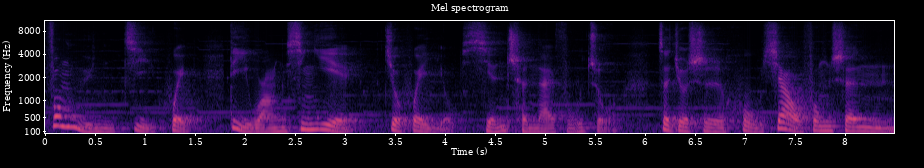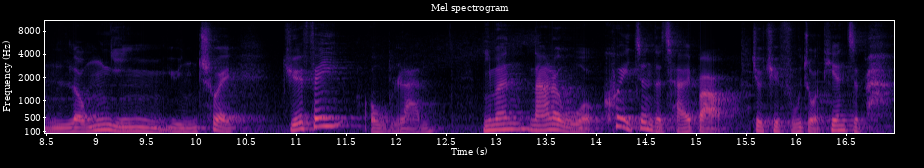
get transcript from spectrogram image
风云际会，帝王兴业就会有贤臣来辅佐，这就是虎啸风生，龙吟云翠，绝非偶然。你们拿了我馈赠的财宝，就去辅佐天子吧，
